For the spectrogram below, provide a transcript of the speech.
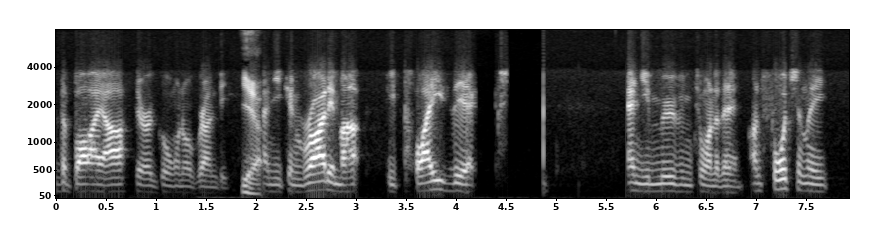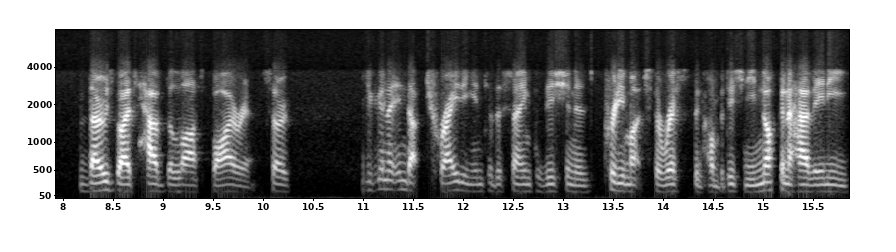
the buy after a Gawn or Grundy, Yeah. and you can write him up. He plays the X, and you move him to one of them. Unfortunately, those guys have the last buy round, so you're going to end up trading into the same position as pretty much the rest of the competition. You're not going to have any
